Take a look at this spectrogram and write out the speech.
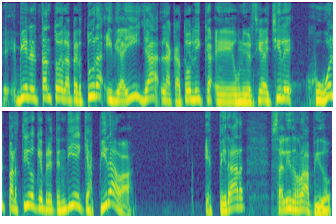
eh, viene el tanto de la apertura y de ahí ya la Católica Universidad de Chile jugó el partido que pretendía y que aspiraba esperar salir rápido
